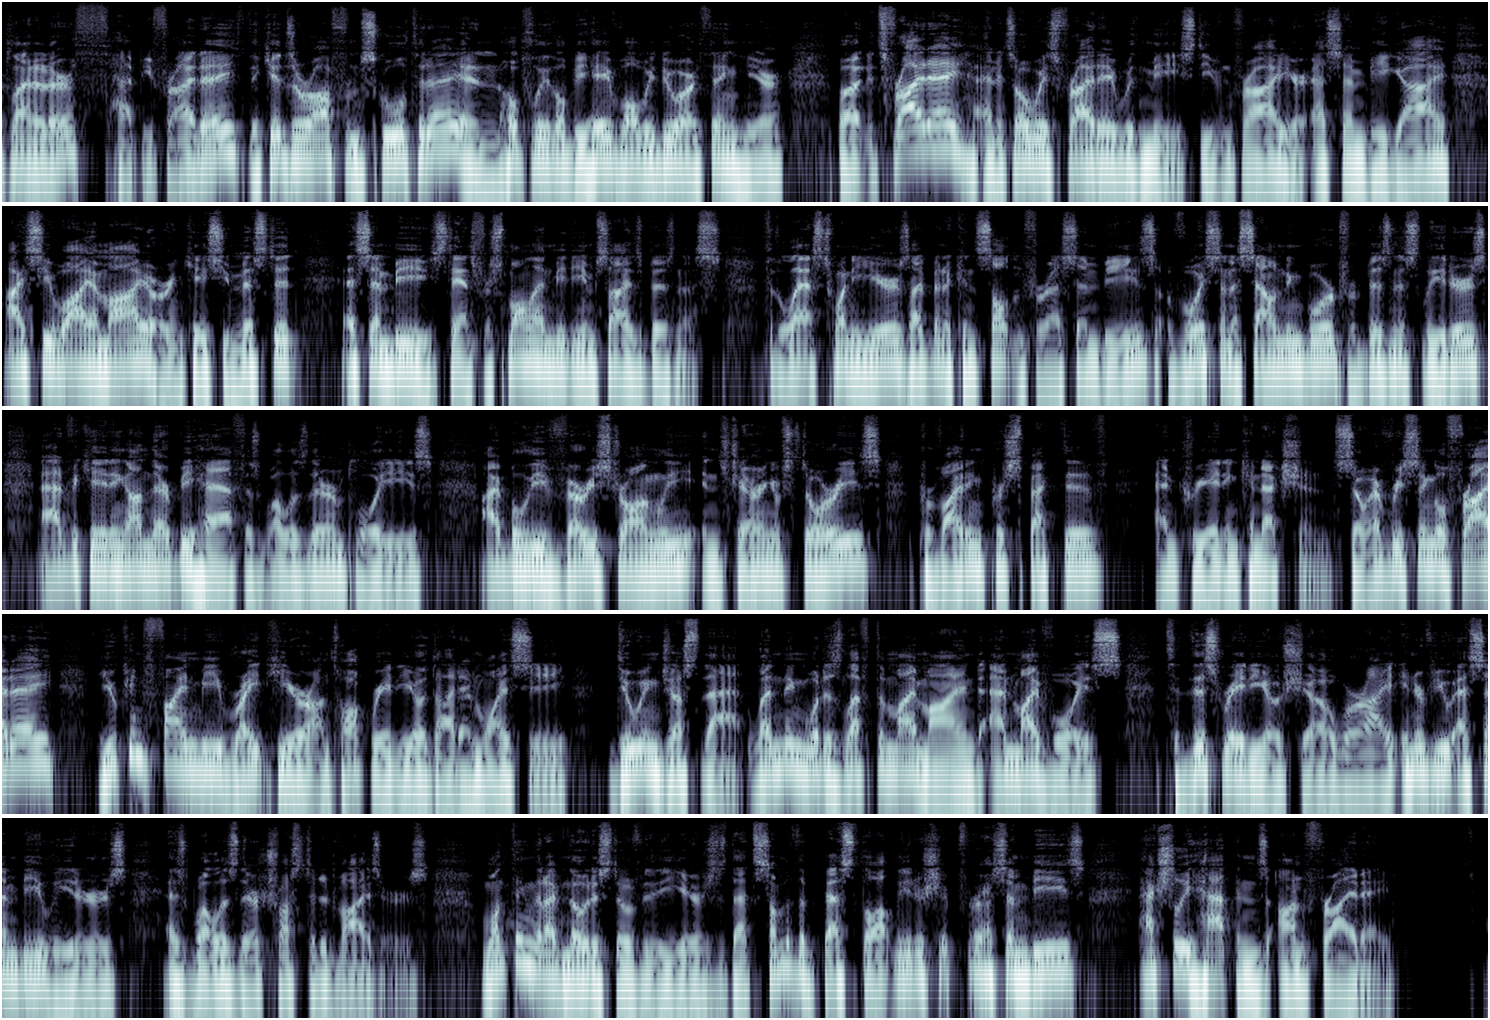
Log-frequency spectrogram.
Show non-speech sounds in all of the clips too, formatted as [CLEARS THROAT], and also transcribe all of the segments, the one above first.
Planet Earth. Happy Friday. The kids are off from school today, and hopefully they'll behave while we do our thing here. But it's Friday, and it's always Friday with me, Stephen Fry, your SMB guy. ICYMI, or in case you missed it, SMB stands for Small and Medium Sized Business. For the last 20 years, I've been a consultant for SMBs, a voice and a sounding board for business leaders, advocating on their behalf as well as their employees. I believe very strongly in sharing of stories, providing perspective, and creating connection. So every single Friday, you can find me right here on talkradio.nyc doing just that, lending what is left of my mind and my voice to this radio show where I interview SMB leaders as well as their trusted advisors. One thing that I've noticed over the years is that some of the best thought leadership for SMBs actually happens on Friday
